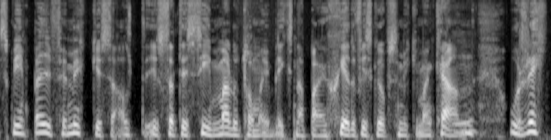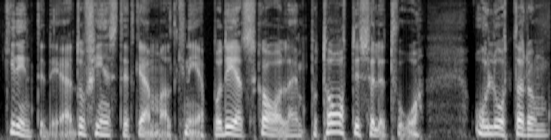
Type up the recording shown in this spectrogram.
skvimpa i för mycket salt så att det simmar, då tar man ju en sked och fiskar upp så mycket man kan. Mm. Och räcker inte det, då finns det ett gammalt knep och det är att skala en potatis eller två och låta dem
